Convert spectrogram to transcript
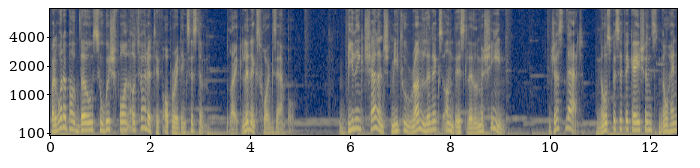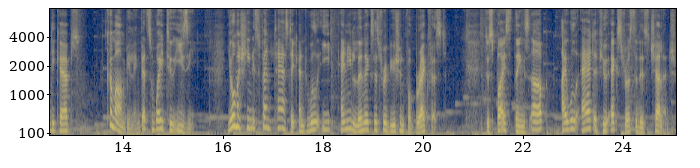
But what about those who wish for an alternative operating system, like Linux for example? Beelink challenged me to run Linux on this little machine. Just that, no specifications, no handicaps. Come on Beelink, that's way too easy. Your machine is fantastic and will eat any Linux distribution for breakfast. To spice things up, I will add a few extras to this challenge.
